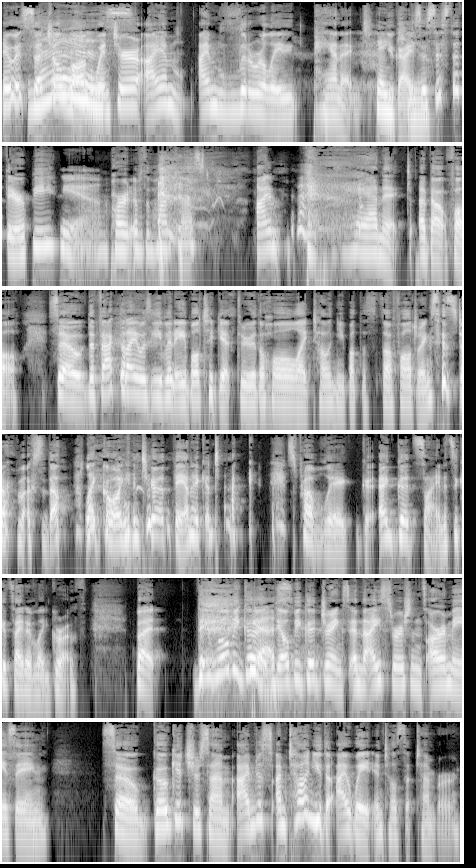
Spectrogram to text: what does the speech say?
It was such yes. a long winter. I am, I'm literally panicked, Thank you guys. You. Is this the therapy yeah. part of the podcast? I'm panicked about fall. So the fact that I was even able to get through the whole like telling you about the, the fall drinks at Starbucks without like going into a panic attack, it's probably a good, a good sign. It's a good sign of like growth. But they will be good. Yes. They'll be good drinks, and the ice versions are amazing. So go get your some. I'm just I'm telling you that I wait until September.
